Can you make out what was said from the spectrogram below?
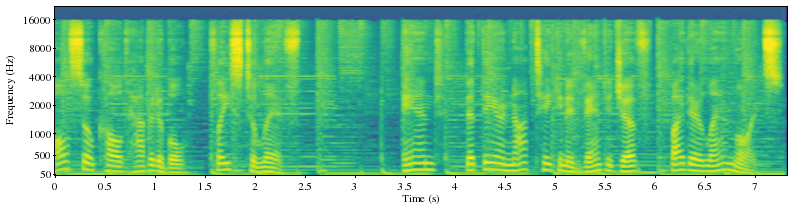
also called habitable, place to live. And, that they are not taken advantage of, by their landlords.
